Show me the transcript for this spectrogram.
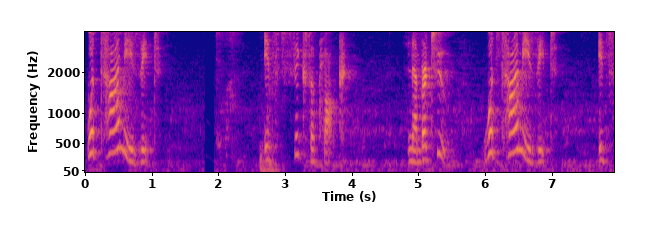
What time is it? It's six o'clock. Number two. What time is it? It's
